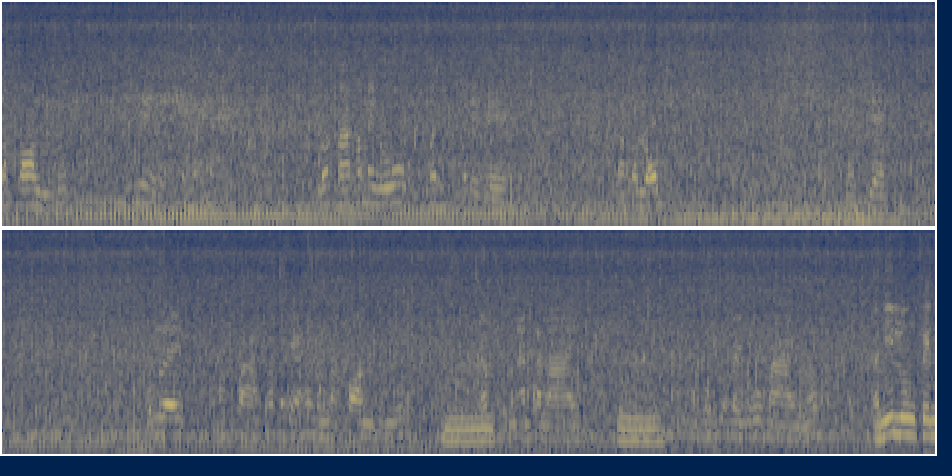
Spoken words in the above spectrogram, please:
ประคองอยู่ทุกที่ตรงนั้นน่ะ รถมาเขาไม่รู้มันไม่ได้เบรกมันก็ล้มเด็กเจ็บผมเลยมากวาดเพราะไม่อยากให้มันมาคลองอยู่ตรงนี้อืมแล้วมันอันตรายอืมบางคนก็ไม่รู้มาอีกเนาะอันนี้ลุงเป็น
